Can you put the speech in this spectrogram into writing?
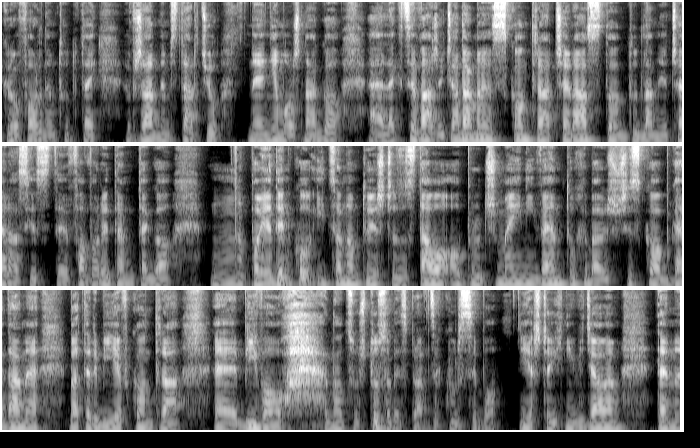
Crawfordem, to tutaj w żadnym starciu nie można go lekceważyć. Adam z kontra Czeras, to tu dla mnie Czeras jest faworytem tego mm, pojedynku. I co nam tu jeszcze zostało? Oprócz main eventu, chyba już wszystko obgadane, Baterbijew kontra e, Bivo, no cóż, tu sobie sprawdzę kursy, bo jeszcze ich nie widziałem. Ten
